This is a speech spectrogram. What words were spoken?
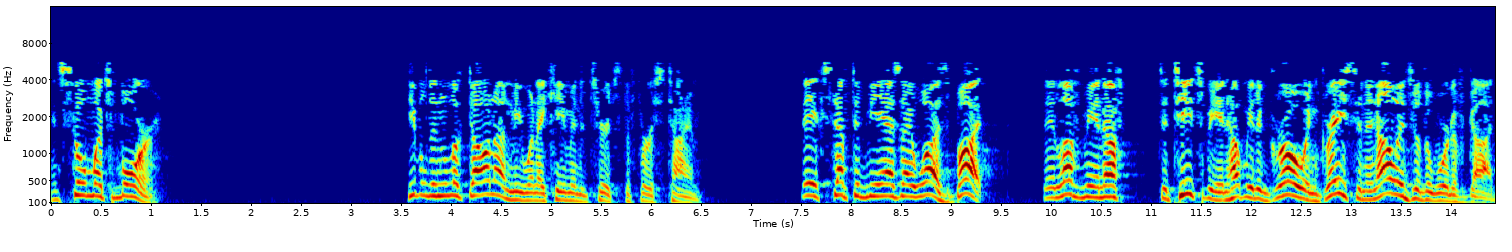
And so much more. People didn't look down on me when I came into church the first time. They accepted me as I was, but they loved me enough to teach me and help me to grow in grace and in knowledge of the Word of God.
